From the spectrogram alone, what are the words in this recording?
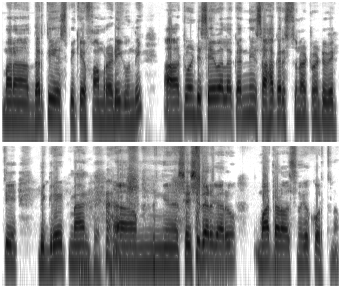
మన ధర్తి ఎస్పీకే ఫామ్ రెడీగా ఉంది. ఆ, అటువంటి సేవలకన్నీ సహకరిస్తున్నటువంటి వ్యక్తి ది గ్రేట్ మ్యాన్ శశిధర్ గారు మాట్లాడవలసిందిగా కోరుతున్నాం.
